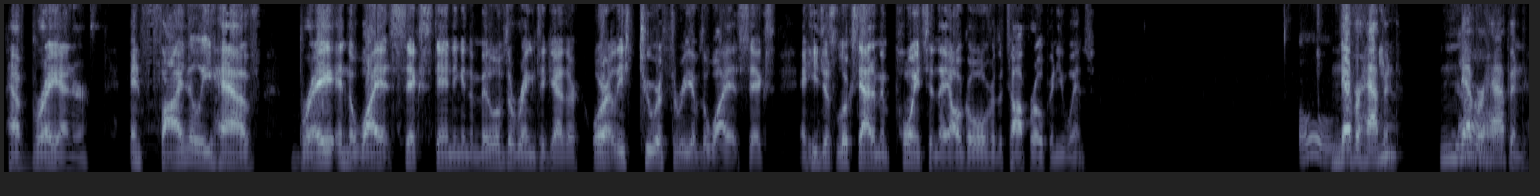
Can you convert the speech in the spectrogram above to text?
have Bray enter, and finally have Bray and the Wyatt Six standing in the middle of the ring together, or at least two or three of the Wyatt Six, and he just looks at him and points, and they all go over the top rope, and he wins. Oh, Never happened. Never No. happened.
